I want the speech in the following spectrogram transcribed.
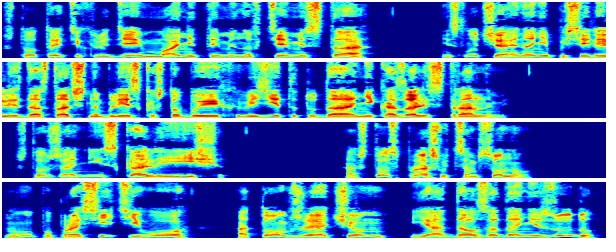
Что-то этих людей манит именно в те места. Не случайно они поселились достаточно близко, чтобы их визиты туда не казались странными. Что же они искали и ищут? А что спрашивать Самсонова? Ну, попросить его о том же, о чем я дал задание Зуду?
